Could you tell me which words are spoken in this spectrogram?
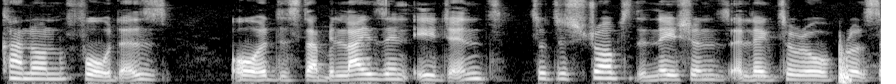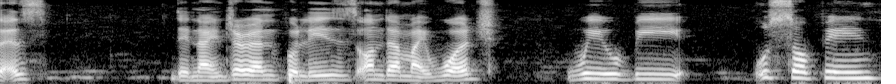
cannon folders or destabilizing agents to disrupt the nation's electoral process. The Nigerian police, under my watch, will be usurping,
